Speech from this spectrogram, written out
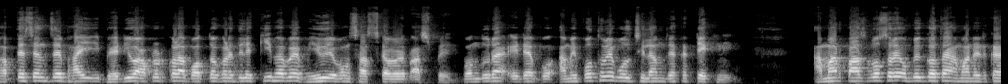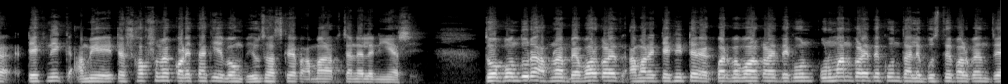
ভাবতেছেন যে, ভাই, ভিডিও আপলোড করা বন্ধ করে দিলে কীভাবে ভিউ এবং সাবস্ক্রাইবার আসবে? বন্ধুরা, এটা আমি প্রথমে বলছিলাম যে একটা টেকনিক আমার পাঁচ বছরের অভিজ্ঞতায় আমার এটা টেকনিক আমি এটা সবসময় করে থাকি এবং ভিউ সাবস্ক্রাইব আমার চ্যানেলে নিয়ে আসি। তো বন্ধুরা, আপনারা ব্যবহার করে, আমার এই টেকনিকটা একবার ব্যবহার করে দেখুন, প্রমাণ করে দেখুন, তাহলে বুঝতে পারবেন যে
